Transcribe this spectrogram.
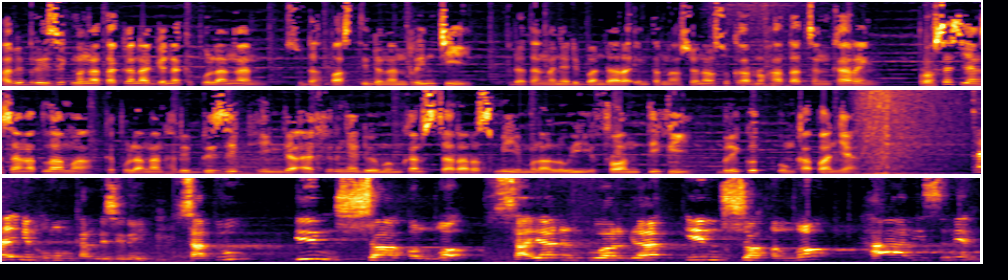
Habib Rizik mengatakan agenda kepulangan sudah pasti dengan rinci kedatangannya di Bandara Internasional Soekarno-Hatta Cengkareng. Proses yang sangat lama, kepulangan Habib Rizik hingga akhirnya diumumkan secara resmi melalui Front TV. Berikut ungkapannya. Saya ingin umumkan di sini. Satu, insya Allah saya dan keluarga insya Allah hari Senin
